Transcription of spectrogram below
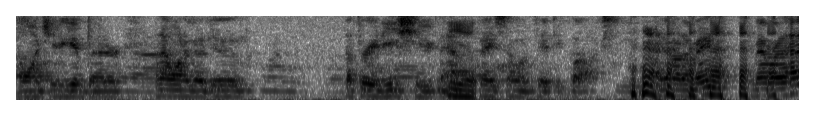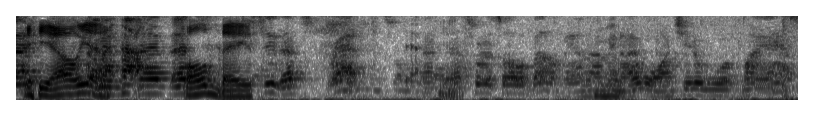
I want you to get better, and I want to go do a 3D shoot and have Yeah. to pay someone 50 bucks. You know what I mean? Remember that? Yeah, oh, yeah. I mean, that- that's- Old days. Dude, that's rad. That- that's what it's all about, man. I mean, I want you to whoop my ass.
